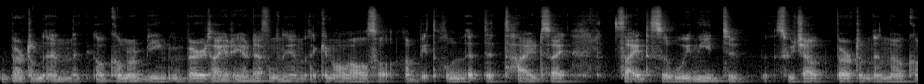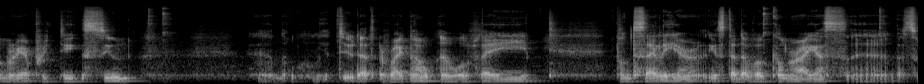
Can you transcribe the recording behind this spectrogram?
Burton and O'Connor being very tired here, definitely, and I can also a bit on the, the tired side, side, so we need to switch out Burton and O'Connor here pretty soon. And we'll do that right now, and we'll play Ponticelli here instead of O'Connor, I guess. Uh, that's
